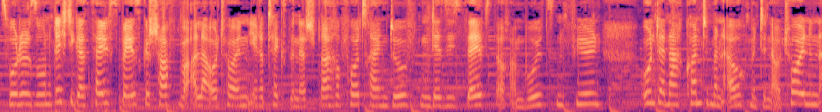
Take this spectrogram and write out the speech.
Es wurde so ein richtiger Safe Space geschaffen, wo alle AutorInnen ihre Texte in der Sprache vortragen durften, der sie selbst auch am wohlsten fühlen. Und danach konnte man auch mit den AutorInnen,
